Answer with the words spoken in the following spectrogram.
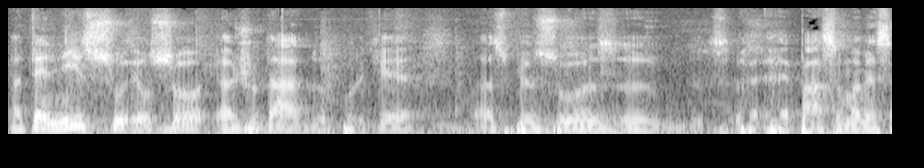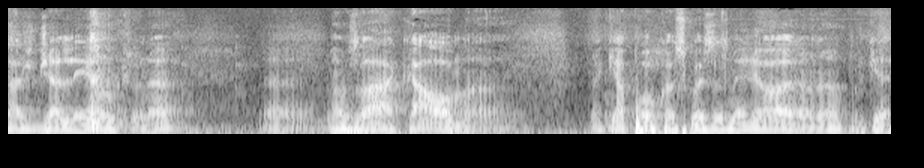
até nisso eu sou ajudado, porque as pessoas uh, repassam uma mensagem de alento, né? Uh, vamos lá, calma. Daqui a pouco as coisas melhoram, né? Porque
